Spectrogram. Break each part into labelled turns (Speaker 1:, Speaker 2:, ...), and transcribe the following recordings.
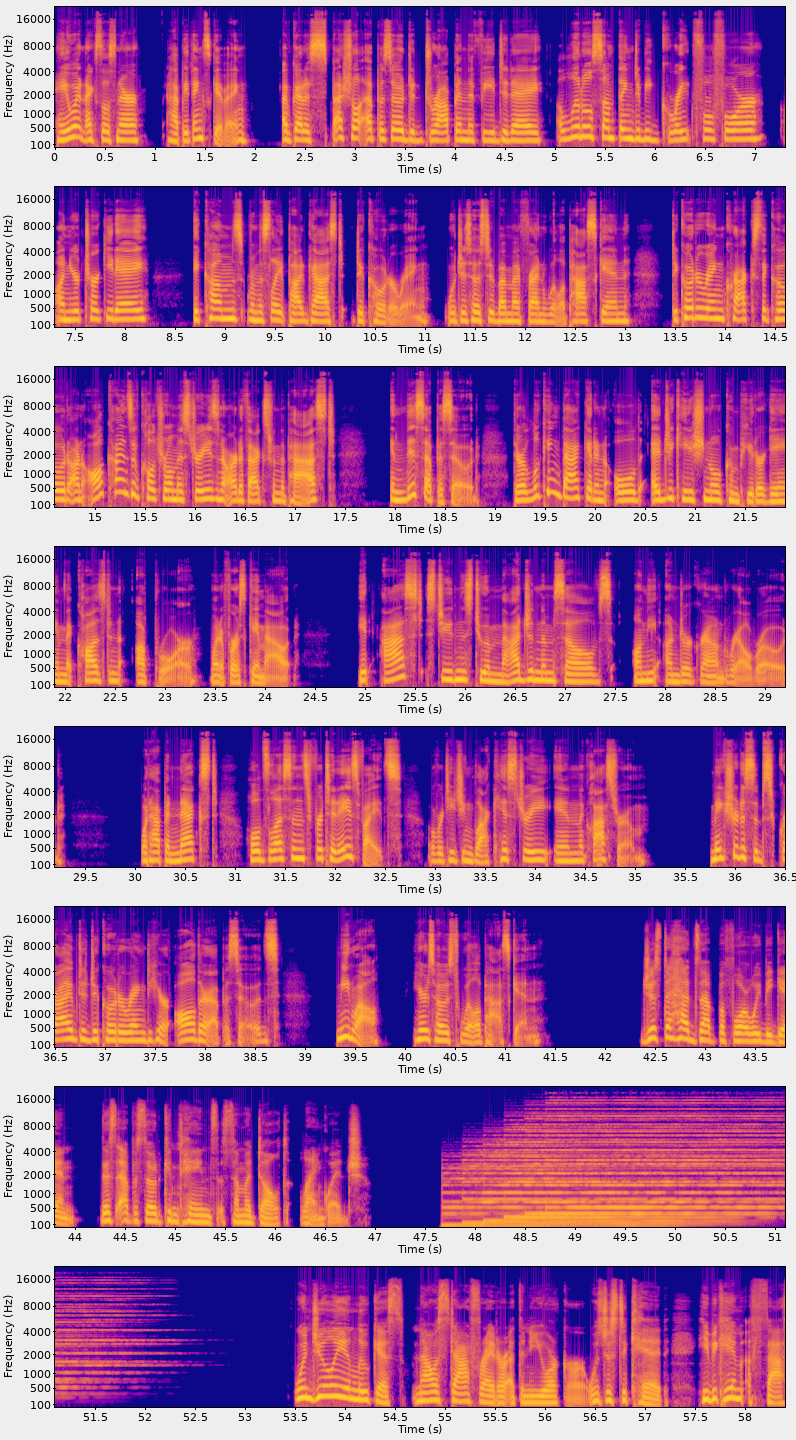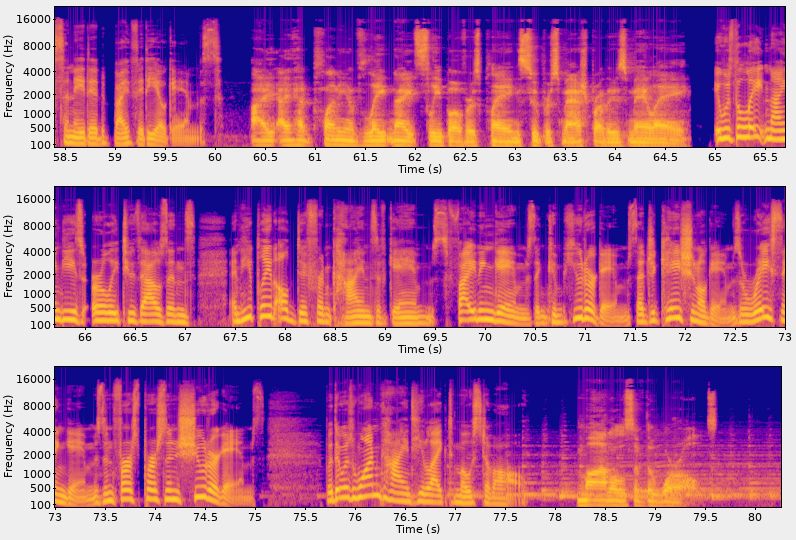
Speaker 1: Hey, What Next listener, happy Thanksgiving. I've got a special episode to drop in the feed today, a little something to be grateful for on your turkey day. It comes from the Slate podcast Decoder Ring, which is hosted by my friend Willa Paskin. Decoder Ring cracks the code on all kinds of cultural mysteries and artifacts from the past. In this episode, they're looking back at an old educational computer game that caused an uproar when it first came out. It asked students to imagine themselves on the Underground Railroad. What happened next holds lessons for today's fights over teaching Black history in the classroom. Make sure to subscribe to Decoder Ring to hear all their episodes. Meanwhile, here's host Willa Paskin.
Speaker 2: Just a heads up before we begin this episode contains some adult language. When Julian Lucas, now a staff writer at The New Yorker, was just a kid, he became fascinated by video games.
Speaker 3: I, I had plenty of late night sleepovers playing Super Smash Bros. Melee.
Speaker 2: It was the late 90s, early 2000s, and he played all different kinds of games fighting games and computer games, educational games, racing games, and first person shooter games. But there was one kind he liked most of all
Speaker 3: models of the world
